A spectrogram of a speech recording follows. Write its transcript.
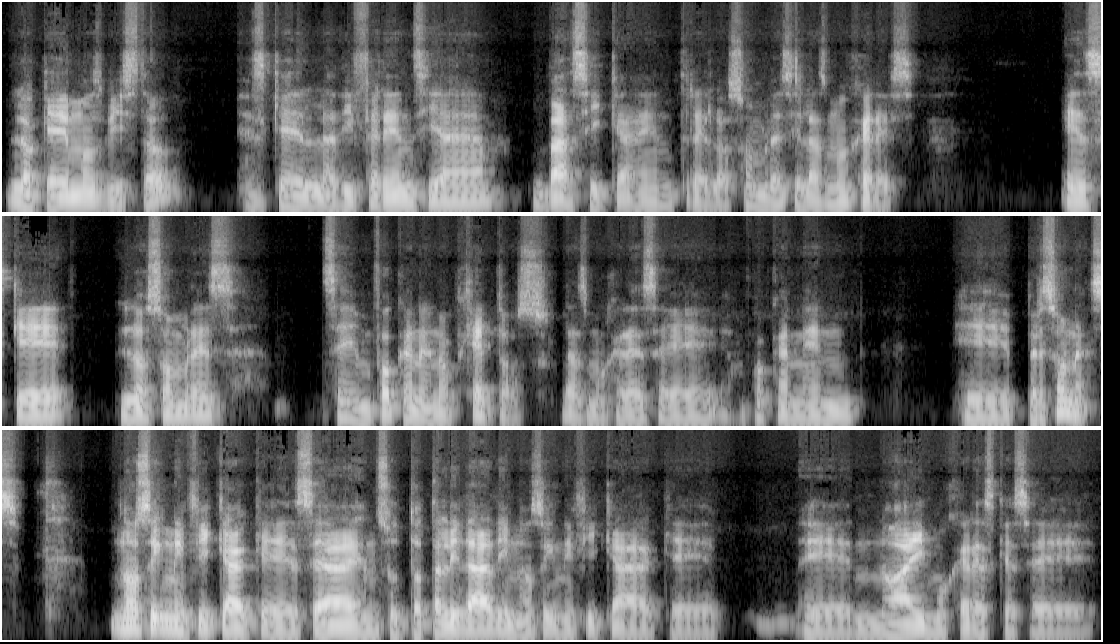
lo que hemos visto es que la diferencia básica entre los hombres y las mujeres es que los hombres se enfocan en objetos, las mujeres se enfocan en eh, personas. No significa que sea en su totalidad y no significa que eh, no hay mujeres que se,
